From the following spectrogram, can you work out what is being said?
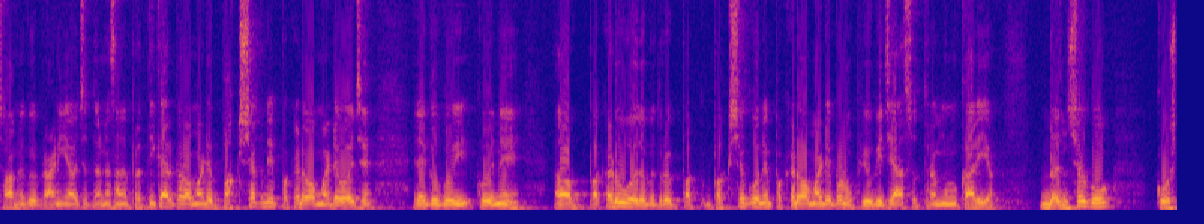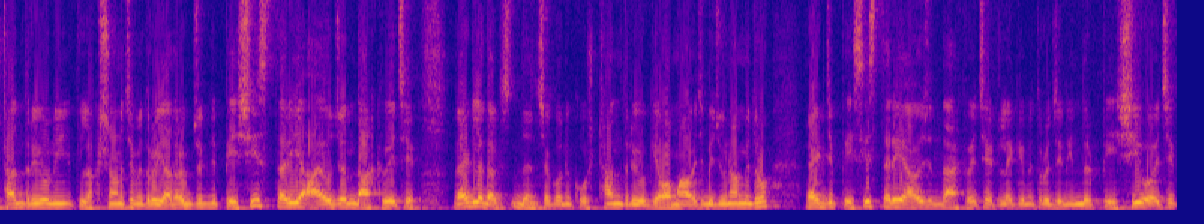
સામે કોઈ પ્રાણી આવે છે તો એના સામે પ્રતિકાર કરવા માટે ભક્ષકને પકડવા માટે હોય છે. એટલે કે કોઈ, કોઈને પકડવું હોય તો મિત્રો ભક્ષકોને પકડવા માટે પણ ઉપયોગી છે આ સૂત્રાંગોનું કાર્ય. દંશકો કોષ્ઠાંતરીઓની એક લક્ષણ છે મિત્રો, યાદ રાખજો કે જે પેશી સ્તરીય આયોજન દાખવે છે. રાઈટ એટલે દંશકોને કોષ્ઠાંતરીઓ કહેવામાં આવે છે. બીજું નામ મિત્રો રાઈટ જે પેશી સ્તરીય આયોજન દાખવે છે, એટલે કે મિત્રો જેની અંદર પેશી હોય છે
